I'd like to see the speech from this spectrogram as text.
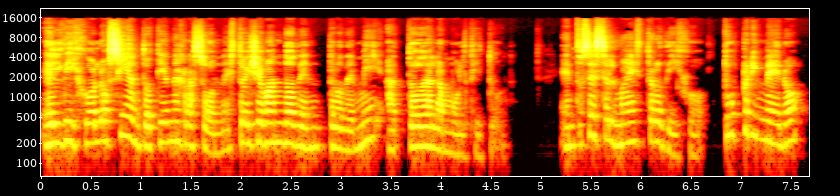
Él dijo, lo siento, tienes razón, estoy llevando dentro de mí a toda la multitud. Entonces el maestro dijo, tú primero,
